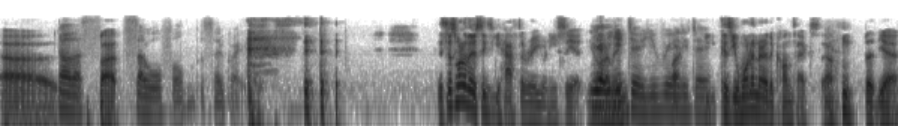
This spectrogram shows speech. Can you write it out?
Uh, Oh, that's but so awful, but so great. it's just one of those things you have to read when you see it. You know yeah, what I mean? you do. You really do. Because you want to know the context. Um, but yeah.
